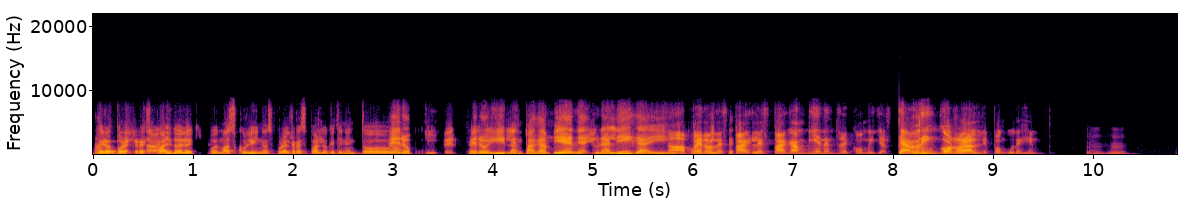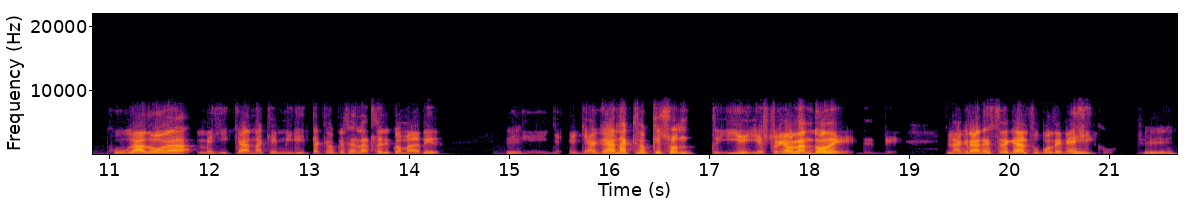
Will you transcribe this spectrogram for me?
pero por el respaldo de los equipos masculinos, por el respaldo que tienen todos. Pero, pero, y les pagan bien, y hay una liga y. No, pero les, les, pagan bien entre comillas. Carlín Corral, le pongo un ejemplo. Jugadora mexicana que milita, creo que es en el Atlético de Madrid. Ella, gana, creo que son, y, estoy hablando de, la gran estrella del fútbol de México. Sí.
